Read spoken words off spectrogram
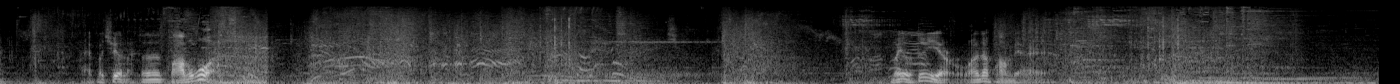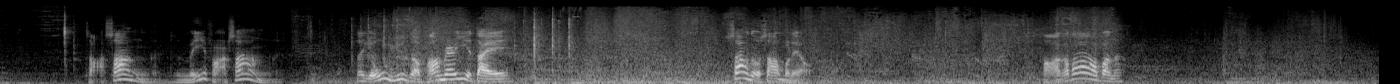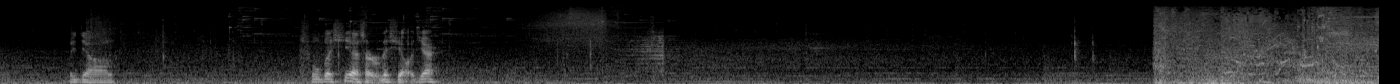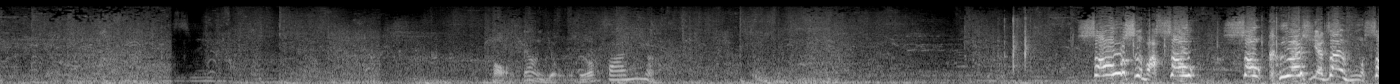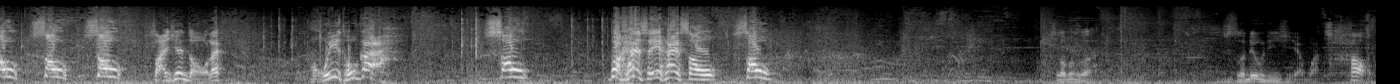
哎，不去了，这打不过。没有队友啊，这旁边儿咋上啊？这没法上啊！那鱿鱼搁旁边一待，上都上不了，打个大吧呢？回家了，出个卸手的小件儿。得翻呢。烧是吧，烧烧科血战斧，烧烧烧，闪现走来，回头干，烧，我看谁还烧烧，死不死？十六滴血，我操！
